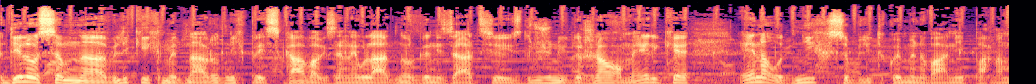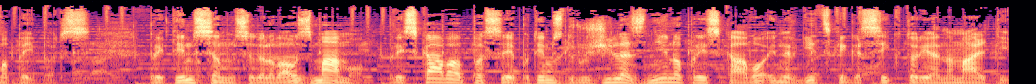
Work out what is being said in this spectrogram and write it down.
Delal sem na velikih mednarodnih preiskavah za nevladno organizacijo iz Združenih držav Amerike, ena od njih so bili tako imenovani Panama Papers. Pri tem sem sodeloval z mamo, preiskava pa se je potem združila z njeno preiskavo energetskega sektorja na Malti.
